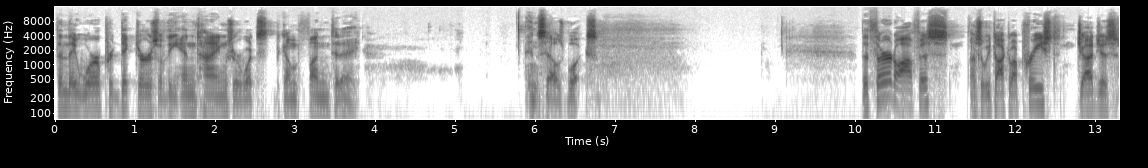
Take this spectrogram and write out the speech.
than they were predictors of the end times or what's become fun today and sells books. The third office, uh, so we talked about priests, judges,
